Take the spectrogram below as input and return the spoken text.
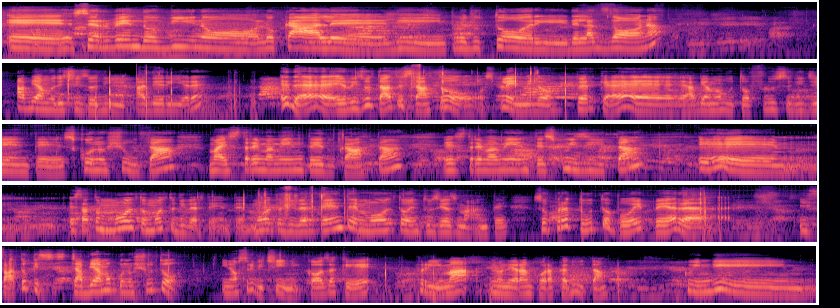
e servendo vino locale di produttori della zona. Abbiamo deciso di aderire ed è il risultato è stato splendido perché abbiamo avuto flusso di gente sconosciuta ma estremamente educata, estremamente squisita e mm, è stato molto molto divertente, molto divertente e molto entusiasmante, soprattutto poi per eh, il fatto che abbiamo conosciuto i nostri vicini, cosa che prima non era ancora accaduta. Quindi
